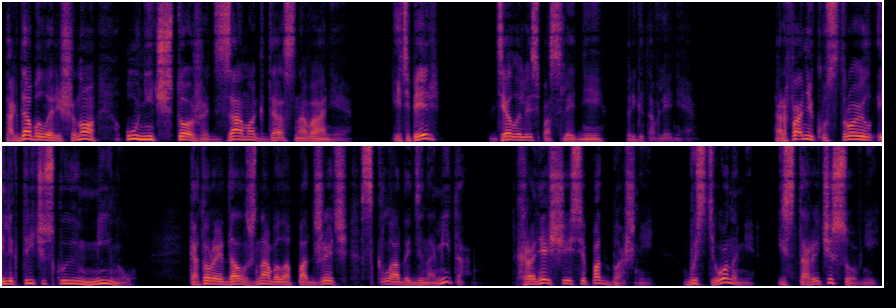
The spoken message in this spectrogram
Тогда было решено уничтожить замок до основания. И теперь делались последние приготовления. Арфаник устроил электрическую мину, которая должна была поджечь склады динамита, хранящиеся под башней, бастионами и старой часовней,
